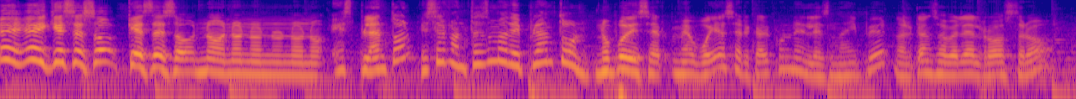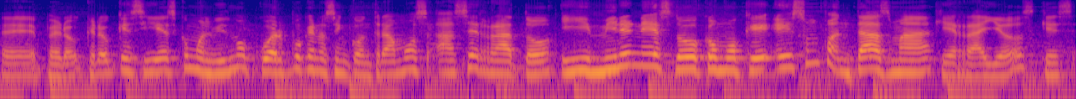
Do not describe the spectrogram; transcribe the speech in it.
ey, ey! ¿Qué es eso? ¿Qué es eso? No, no, no, no, no, no. ¿Es Planton? ¿Es el fantasma de Planton? No puede ser. Me voy a acercar con el sniper. No alcanzo a ver el rostro. Eh, pero creo que sí es como el mismo cuerpo que nos encontramos hace rato. Y miren esto, como que es un fantasma. ¿Qué rayos? ¿Qué, es,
